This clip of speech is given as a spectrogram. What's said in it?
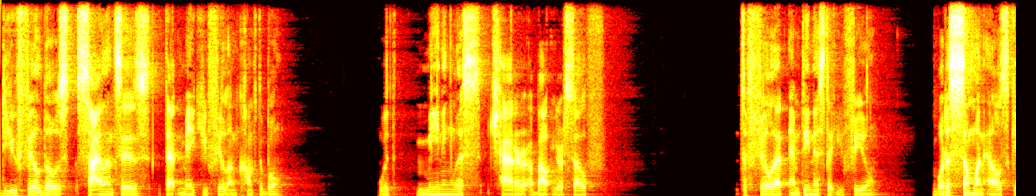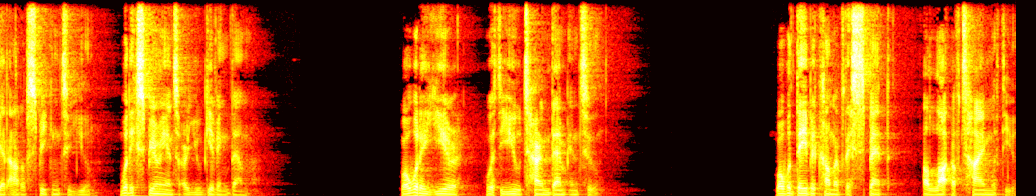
Do you feel those silences that make you feel uncomfortable with meaningless chatter about yourself? To fill that emptiness that you feel? What does someone else get out of speaking to you? What experience are you giving them? What would a year with you turn them into? What would they become if they spent a lot of time with you?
